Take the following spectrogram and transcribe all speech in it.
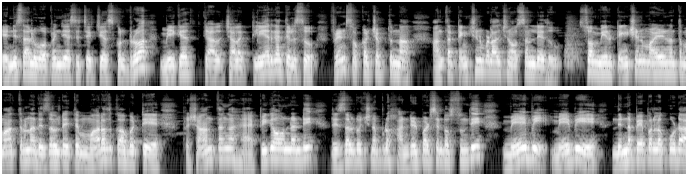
ఎన్నిసార్లు ఓపెన్ చేసి చెక్ చేసుకుంటారో మీకే చాలా చాలా క్లియర్గా తెలుసు. ఫ్రెండ్స్ ఒక్కటి చెప్తున్నా అంత టెన్షన్ పడాల్సిన అవసరం లేదు. సో మీరు టెన్షన్ పడినంత మాత్రాన రిజల్ట్ అయితే మారదు కాబట్టి ప్రశాంతంగా హ్యాపీగా ఉండండి. రిజల్ట్ వచ్చినప్పుడు హండ్రెడ్ పర్సెంట్ వస్తుంది. మేబీ మేబీ నిన్న పేపర్లో కూడా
